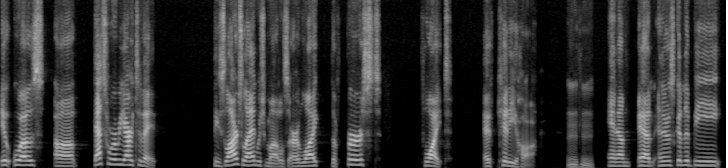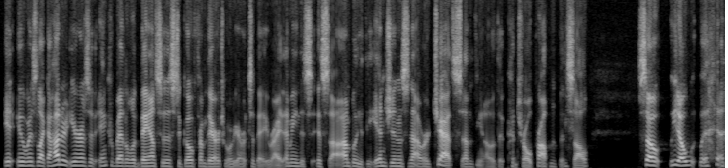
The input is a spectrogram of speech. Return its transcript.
it was uh, that's where we are today. These large language models are like the first flight at Kitty Hawk. Mm-hmm and and and there's going to be it, it was like 100 years of incremental advances to go from there to where we are today right i mean it's it's uh, unbelievable the engines now are jets and you know the control problems been solved so you know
